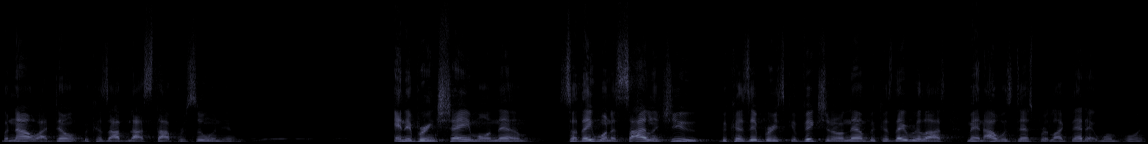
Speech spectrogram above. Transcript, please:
but now I don't because I've not stopped pursuing Him. And it brings shame on them. So they want to silence you because it brings conviction on them because they realize, man, I was desperate like that at one point.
